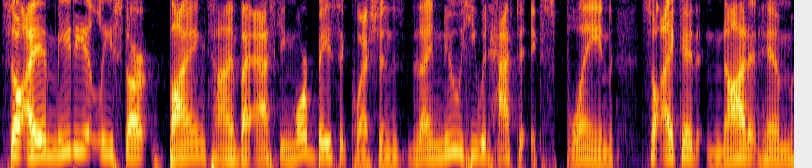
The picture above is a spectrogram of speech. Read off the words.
So I immediately start buying time by asking more basic questions that I knew he would have to explain, so I could nod at him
